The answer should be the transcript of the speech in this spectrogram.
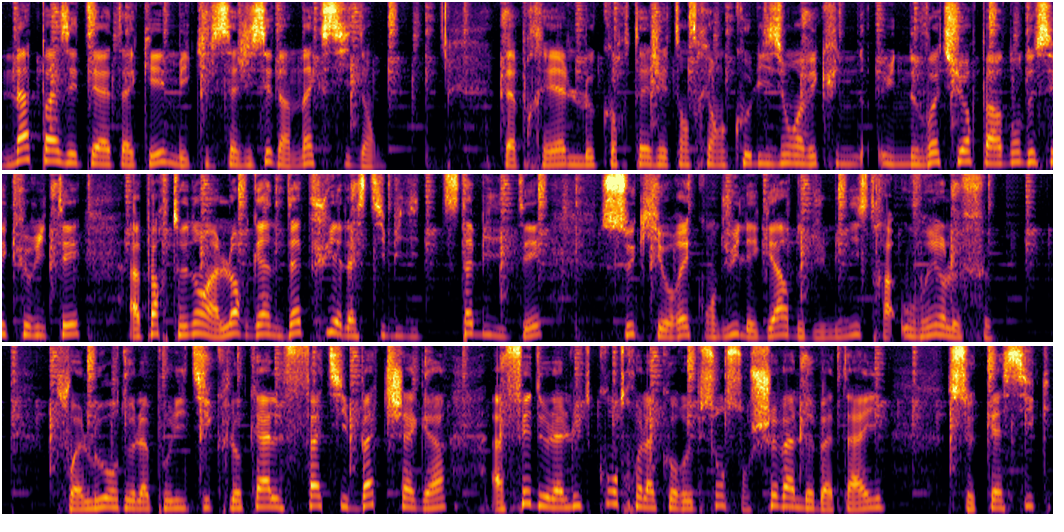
n'a pas été attaqué mais qu'il s'agissait d'un accident. D'après elle, le cortège est entré en collision avec une, voiture pardon, de sécurité appartenant à l'organe d'appui à la stabilité, ce qui aurait conduit les gardes du ministre à ouvrir le feu. Poids lourd de la politique locale, Fatih Bachaga a fait de la lutte contre la corruption son cheval de bataille. Ce cacique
